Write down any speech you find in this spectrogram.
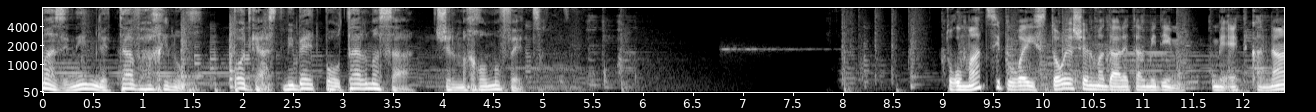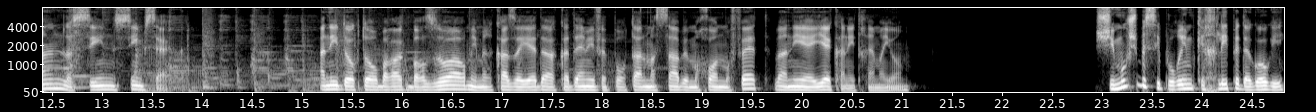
מאזינים לתו החינוך, פודקאסט מבית פורטל מסע של מכון מופת. תרומת סיפורי היסטוריה של מדע לתלמידים, מאת קנן לסין סימסק. אני דוקטור ברק בר זוהר ממרכז הידע האקדמי ופורטל מסע במכון מופת, ואני אהיה כאן איתכם היום. שימוש בסיפורים ככלי פדגוגי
